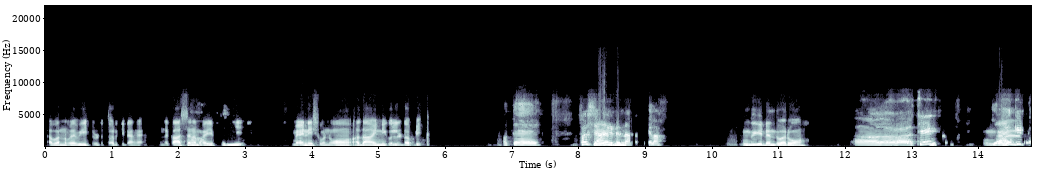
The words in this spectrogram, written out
அப்புறம் நம்ம வீட்டு விட்டு துரத்திட்டாங்க. அந்த காசை நம்ம எப்படி மேனேஜ் பண்ணுவோம்? அதான் இன்னைக்கு உள்ள டாபிக் ஓகே ஃபர்ஸ்ட் யார்கிட்ட இருந்து ஆரம்பிக்கலாம்? உங்ககிட்ட இருந்து வருவோம். ஆஹ் சரி. உங்களை என்கிட்ட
